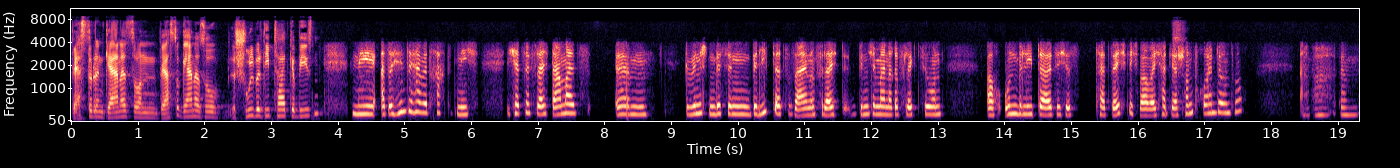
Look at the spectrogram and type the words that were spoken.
Wärst du denn gerne so ein, wärst du gerne so Schulbeliebtheit gewesen? Nee, also hinterher betrachtet nicht. Ich hätte mir vielleicht damals ähm, gewünscht, ein bisschen beliebter zu sein und vielleicht bin ich in meiner Reflexion auch unbeliebter, als ich es tatsächlich war, weil ich hatte ja schon Freunde und so. Aber ähm,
